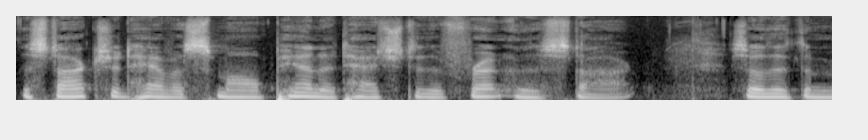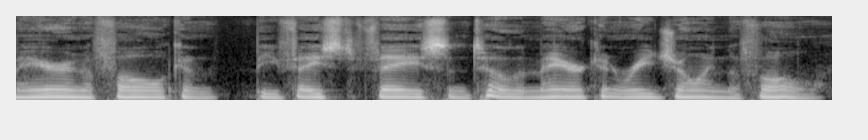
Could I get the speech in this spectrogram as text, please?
the stock should have a small pin attached to the front of the stock so that the mare and the foal can be face to face until the mare can rejoin the foal.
